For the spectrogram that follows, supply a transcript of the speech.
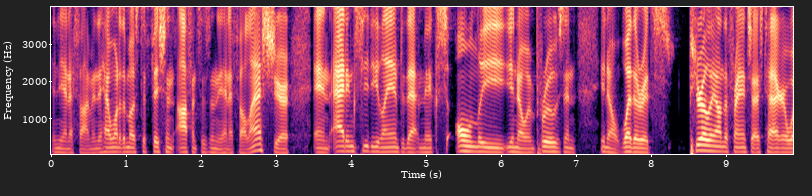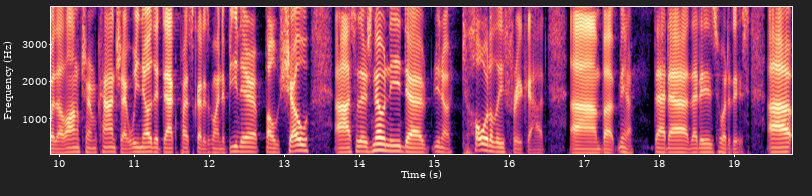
in the NFL. I mean, they had one of the most efficient offenses in the NFL last year, and adding CeeDee Lamb to that mix only, you know, improves. And, you know, whether it's purely on the franchise tag or with a long term contract, we know that Dak Prescott is going to be there, faux show. Uh, so there's no need to, you know, totally freak out. Um, but, you know, that uh, that is what it is. Uh,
